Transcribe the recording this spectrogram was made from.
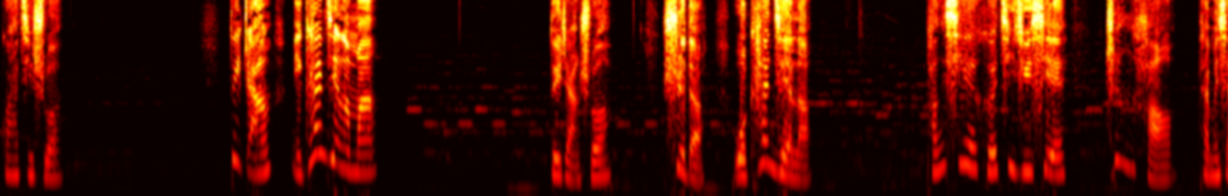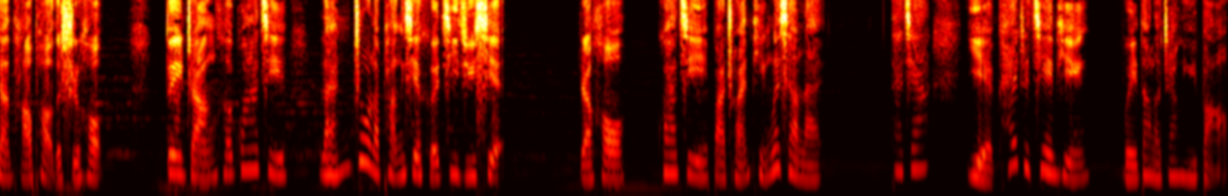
呱唧说：“队长，你看见了吗？”队长说：“是的，我看见了。螃蟹和寄居蟹正好，他们想逃跑的时候，队长和呱唧拦住了螃蟹和寄居蟹，然后呱唧把船停了下来，大家也开着舰艇。”回到了章鱼堡，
